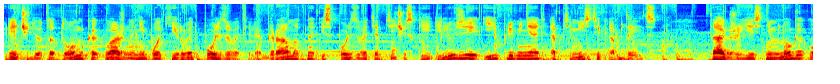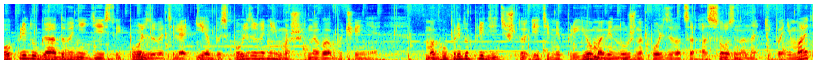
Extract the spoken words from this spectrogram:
Речь идет о том, как важно не блокировать пользователя, грамотно использовать оптические иллюзии и применять Optimistic Updates. Также есть немного о предугадывании действий пользователя и об использовании машинного обучения. Могу предупредить, что этими приемами нужно пользоваться осознанно и понимать,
